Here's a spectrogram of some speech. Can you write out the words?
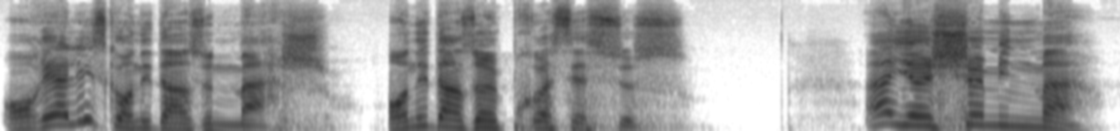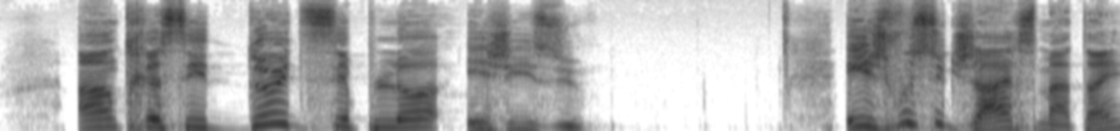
on réalise qu'on est dans une marche, on est dans un processus. Hein, il y a un cheminement entre ces deux disciples-là et Jésus. Et je vous suggère ce matin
